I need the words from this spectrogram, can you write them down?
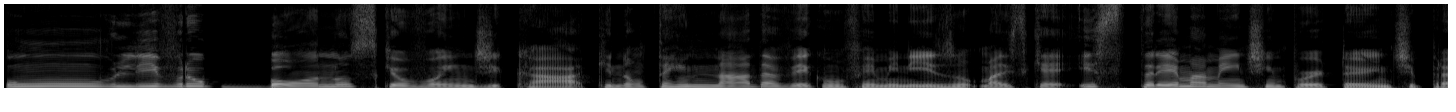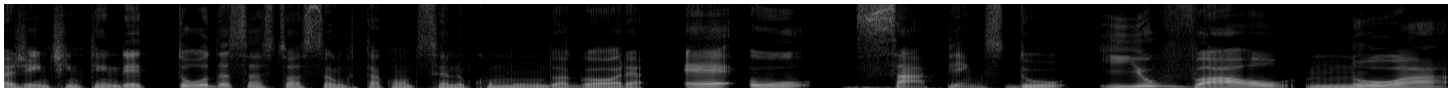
Um livro bônus que eu vou indicar, que não tem nada a ver com o feminismo, mas que é extremamente importante para a gente entender toda essa situação que está acontecendo com o mundo agora, é o Sapiens, do Yuval Noah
